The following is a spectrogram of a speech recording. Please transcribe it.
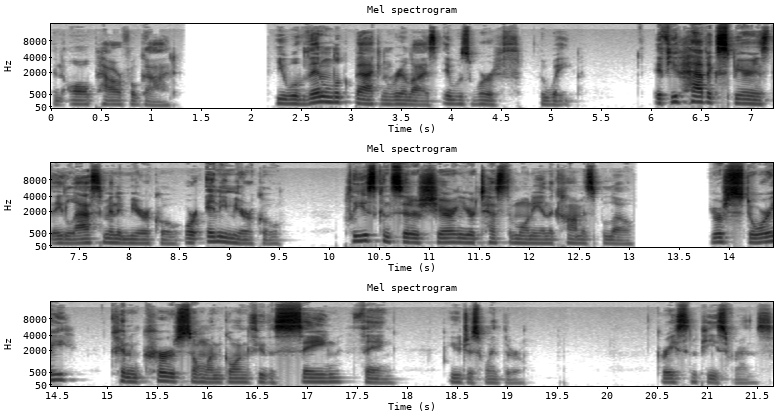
and all powerful God. You will then look back and realize it was worth the wait. If you have experienced a last minute miracle or any miracle, please consider sharing your testimony in the comments below. Your story can encourage someone going through the same thing you just went through. Grace and peace, friends.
